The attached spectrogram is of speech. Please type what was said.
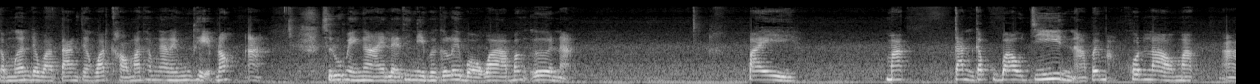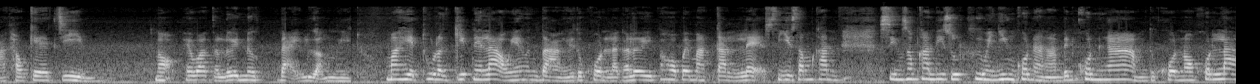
กับเมือนจังหวัดต่างจังหวัดเขามาทำงานในกรุงเทพเนาะอะสรุปง่ายๆและที่นี่มันก็เลยบอกว่าบังเอิญอะไปมักกันกับผู้เบาจีนอะไปมักคนลาวมักอ่าเท่าแก่จีนเนาะแค่ว่าก็เลยนึกได้เหลืองนี่มาเฮ็ดธุรกิจในเลาอหยังต่างๆเลยทุกคนแล้วก็เลยพอไปมากันแหละสีสำคัญ สิ่งสำคัญที่สุดคือมันยิ่งคนอะนะเป็นคนงาม ทุกคนเนาะคนเลา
